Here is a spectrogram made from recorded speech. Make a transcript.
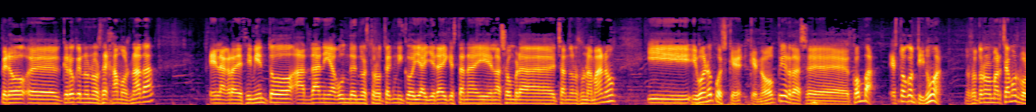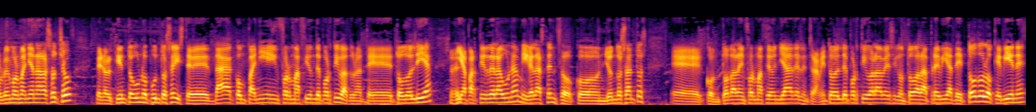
pero eh, creo que no nos dejamos nada. El agradecimiento a Dani Agúndez, nuestro técnico, y a Yeray, que están ahí en la sombra echándonos una mano. Y, y bueno, pues que, que no pierdas eh, comba. Esto continúa. Nosotros nos marchamos, volvemos mañana a las 8, pero el 101.6 te da compañía e información deportiva durante todo el día. Y a partir de la 1, Miguel Ascenso con John Dos Santos, eh, con toda la información ya del entrenamiento del Deportivo Alavés y con toda la previa de todo lo que viene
